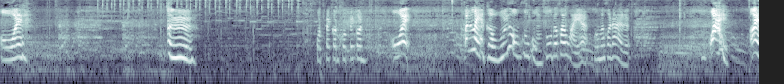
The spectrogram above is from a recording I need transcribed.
โอ้ย เออ กดไปก่อนกดไปก่อน โอ้ย มันแหลกอะวุ้ยผมคือผมสู้ไม่ค่อยไหวอะสู้ไม่ค่อยได้เลยว้ายเอ้ย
